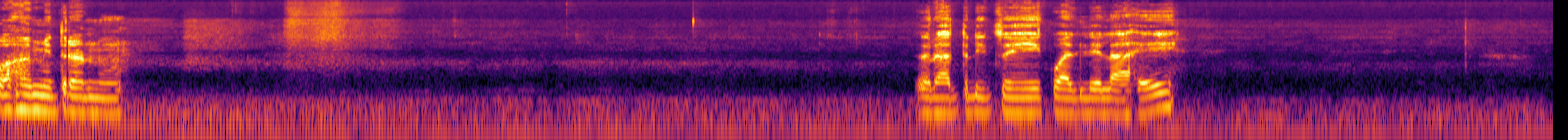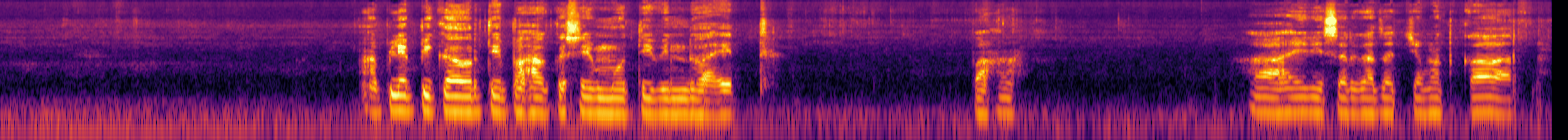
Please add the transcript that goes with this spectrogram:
पहा मित्रांनो. रात्रीचं एक वाजलेलं आहे. आपल्या पिकावरती पहा कसे मोतीबिंदू आहेत. पहा. हा आहे निसर्गाचा चमत्कार.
